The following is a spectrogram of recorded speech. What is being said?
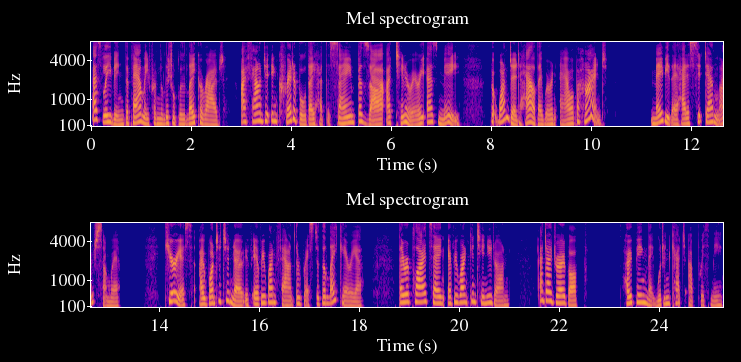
As leaving, the family from the Little Blue Lake arrived. I found it incredible they had the same bizarre itinerary as me, but wondered how they were an hour behind. Maybe they had a sit down lunch somewhere. Curious, I wanted to know if everyone found the rest of the lake area. They replied saying everyone continued on, and I drove off, hoping they wouldn't catch up with me.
